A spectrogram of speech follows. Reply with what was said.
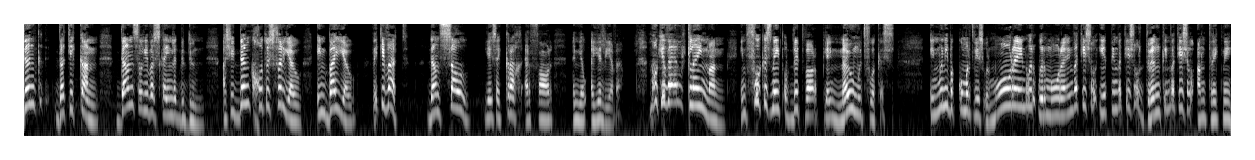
dink dat jy kan, dan sal jy waarskynlik dit doen. As jy dink God is vir jou en by jou, weet jy wat? Dan sal jy sy krag ervaar in jou eie lewe. Maak jou wêreld klein man en fokus net op dit waarop jy nou moet fokus. En moenie bekommerd wees oor môre en oor oormôre en wat jy sal eet en wat jy sal drink en wat jy sal aantrek nie,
